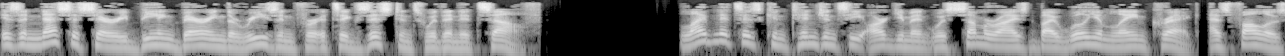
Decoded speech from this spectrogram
is a necessary being bearing the reason for its existence within itself." Leibniz's contingency argument was summarized by William Lane Craig, as follows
